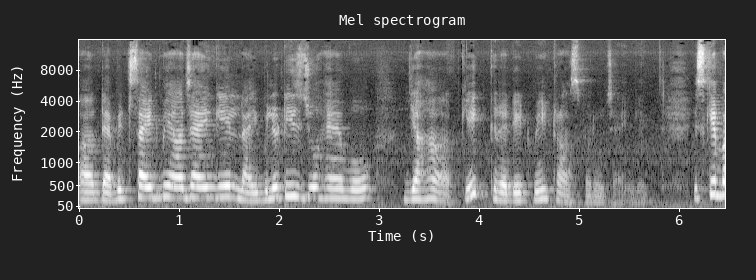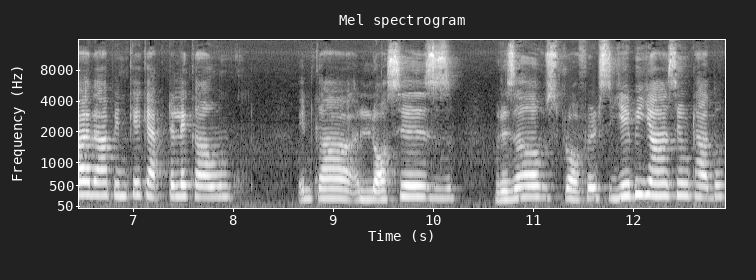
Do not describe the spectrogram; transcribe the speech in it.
डेबिट साइड में आ जाएँगे लाइबिलिटीज़ जो हैं वो यहाँ आपके क्रेडिट में ट्रांसफ़र हो जाएँगे। इसके बाद आप इनके कैपिटल अकाउंट इनका लॉसेस रिजर्व्स प्रॉफिट्स ये भी यहाँ से उठा दो,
